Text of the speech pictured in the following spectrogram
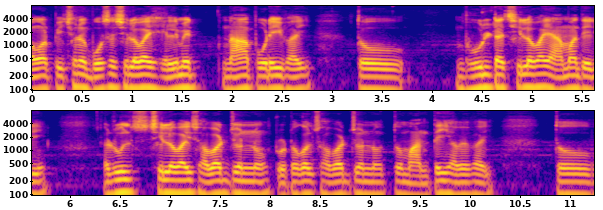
আমার পিছনে বসেছিল ভাই হেলমেট না পরেই ভাই। তো ভুলটা ছিল ভাই আমাদেরই। রুলস ছিল ভাই সবার জন্য প্রোটোকল সবার জন্য, তো মানতেই হবে ভাই। তো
